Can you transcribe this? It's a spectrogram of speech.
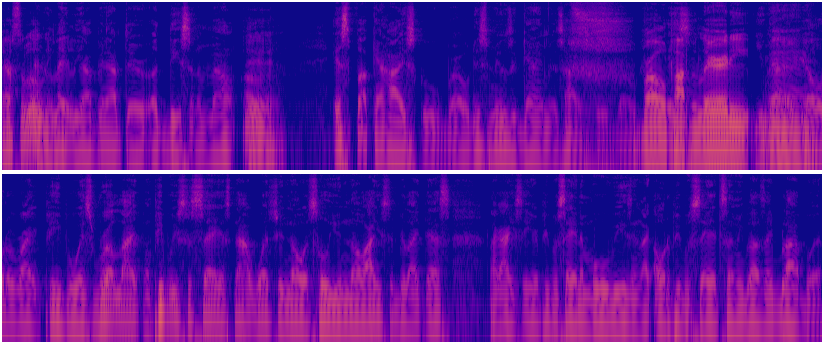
Absolutely. And lately, I've been out there a decent amount. Yeah. Um, it's fucking high school, bro. This music game is high school, bro. bro It's- popularity? You gotta know the right people. It's real life. When people used to say it's not what you know, it's who you know. I used to be like, that's like I used to hear people say it in movies and like older people say it to me, blah blah blah. But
